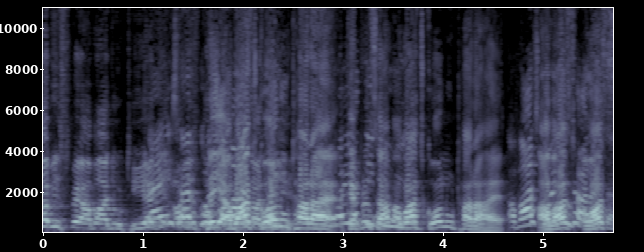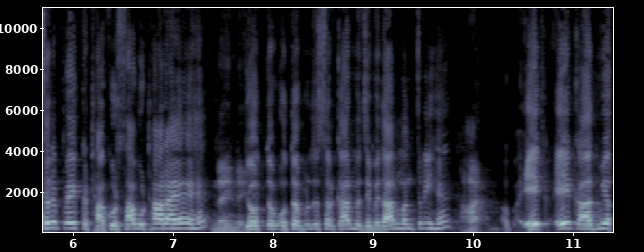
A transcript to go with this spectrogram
तब इस पे आवाज़ उठी है नहीं, सर, नहीं आवाज़ कौन उठा रहा है? कैप्टन साहब आवाज़ कौन उठा रहा है? आवाज़ आवाज़। सिर्फ़ एक ठाकुर साहब उठा रहे हैं? नहीं, नहीं। जो उत्तर उत्तर प्रदेश सरकार में जिम्मेदार मंत्री हैं। हाँ। एक एक आदमी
